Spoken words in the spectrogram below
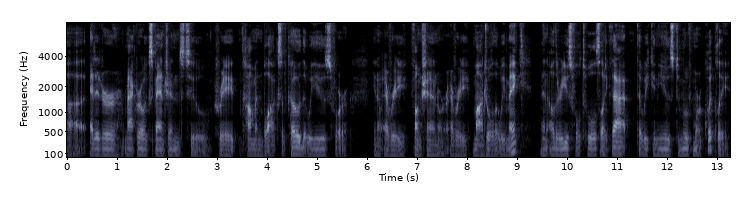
uh, editor macro expansions to create common blocks of code that we use for you know every function or every module that we make and other useful tools like that that we can use to move more quickly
